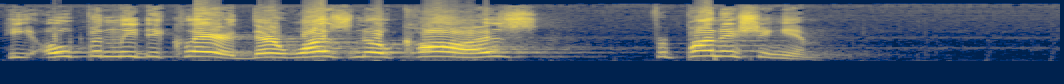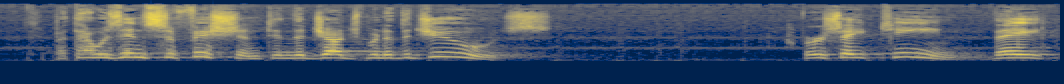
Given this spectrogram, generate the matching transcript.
He openly declared there was no cause for punishing him. But that was insufficient in the judgment of the Jews. Verse 18 they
